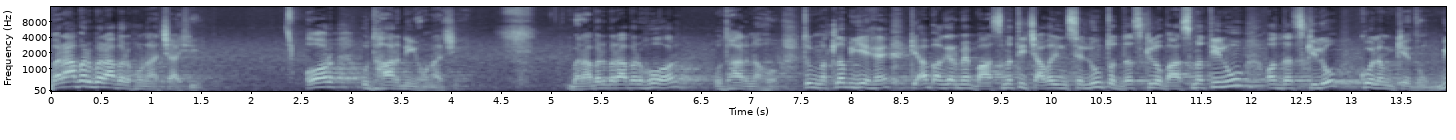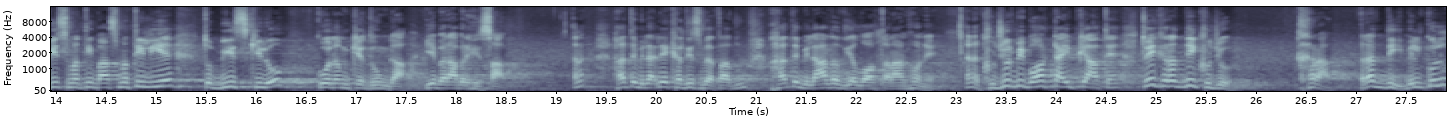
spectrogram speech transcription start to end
برابر برابر ہونا چاہیے اور ادھار نہیں ہونا چاہیے۔ برابر برابر ہو اور ادھار نہ ہو۔ تو مطلب یہ ہے کہ اب اگر میں باسمتی چاول ان سے لوں تو دس کلو باسمتی لوں اور دس کلو کولم کے دوں۔ بیس متی باسمتی لیے تو بیس کلو کولم کے دوں گا۔ یہ برابر حساب۔ ہے نا؟ حت بلال، ایک حدیث بتا دوں۔ حت بلال رضی اللہ تعالیٰ عنہ نے، ہے نا، کھجور بھی بہت ٹائپ کے آتے ہیں۔ تو ایک ردی کھجور۔ خراب، ردی، بالکل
